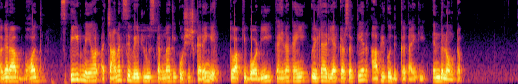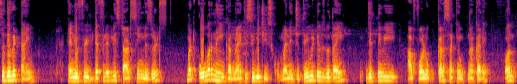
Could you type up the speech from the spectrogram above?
अगर आप बहुत स्पीड में और अचानक से वेट लूज करना की कोशिश करेंगे तो आपकी बॉडी कहीं ना कहीं उल्टा रिएक्ट कर सकती है एंड आप ही को दिक्कत आएगी in the long term so give it time and you will definitely start seeing result but over नहीं करना है किसी भी चीज़ को। मैंने जितनी भी टिप्स बताई, जितनी भी आप फॉलो कर सकें, उतना करें और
